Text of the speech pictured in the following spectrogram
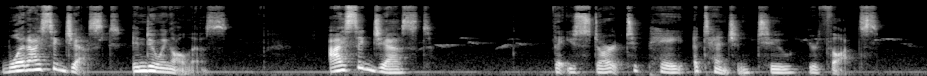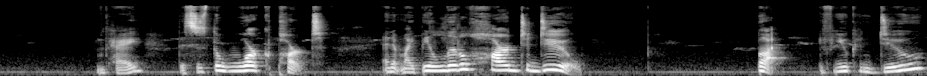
What I suggest in doing all this, I suggest that you start to pay attention to your thoughts. Okay? This is the work part, and it might be a little hard to do. But if you can do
